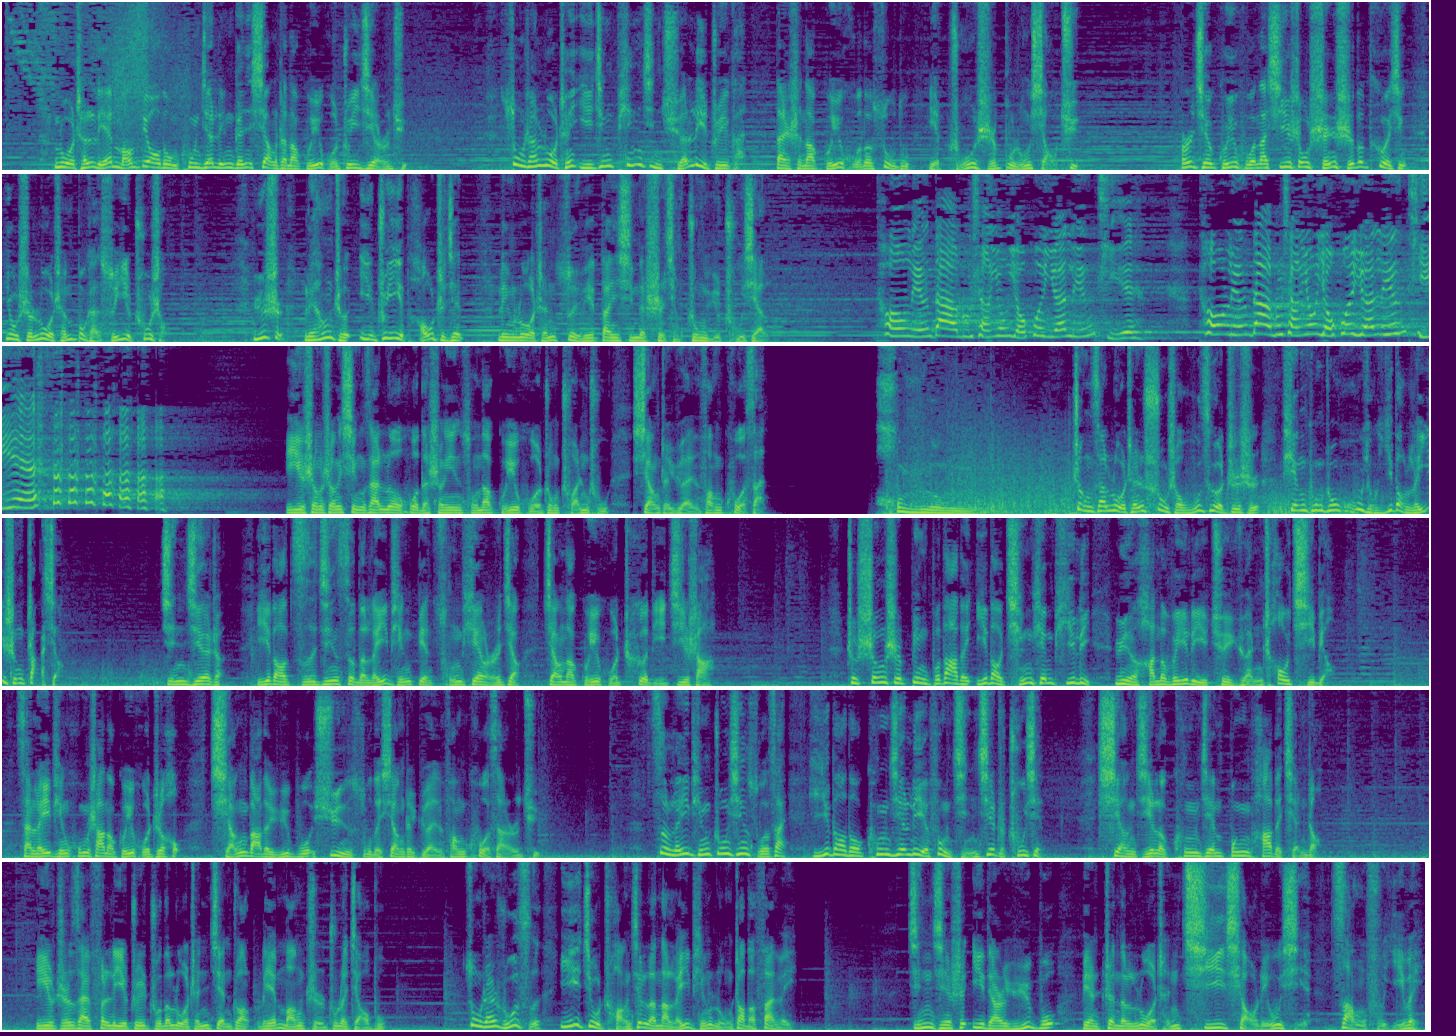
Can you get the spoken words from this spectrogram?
洛尘连忙调动空间灵根，向着那鬼火追击而去。纵然洛尘已经拼尽全力追赶，但是那鬼火的速度也着实不容小觑。而且鬼火那吸收神石的特性，又使洛尘不敢随意出手。于是两者一追一逃之间，令洛尘最为担心的事情终于出现了。通灵大陆上拥有混元灵体，通灵大陆上拥有混元灵体，哈哈哈哈哈！一声声幸灾乐祸的声音从那鬼火中传出，向着远方扩散。轰隆！正在洛尘束手无策之时，天空中忽有一道雷声炸响，紧接着一道紫金色的雷霆便从天而降，将那鬼火彻底击杀。这声势并不大的一道晴天霹雳，蕴含的威力却远超其表。在雷霆轰杀那鬼火之后，强大的余波迅速的向着远方扩散而去。自雷霆中心所在，一道道空间裂缝紧接着出现。像极了空间崩塌的前兆。一直在奋力追逐的洛尘见状，连忙止住了脚步。纵然如此，依旧闯进了那雷霆笼罩的范围。仅仅是一点余波，便震得洛尘七窍流血，脏腑移位。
